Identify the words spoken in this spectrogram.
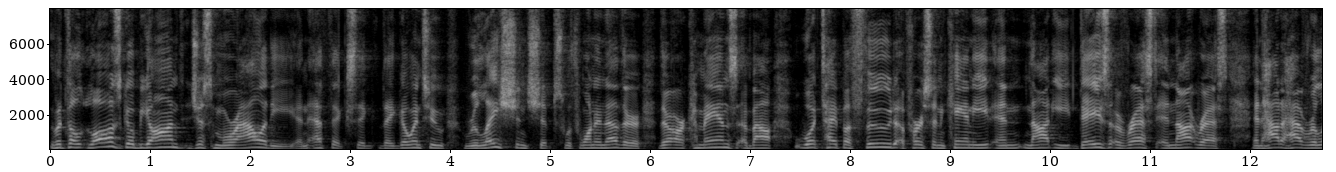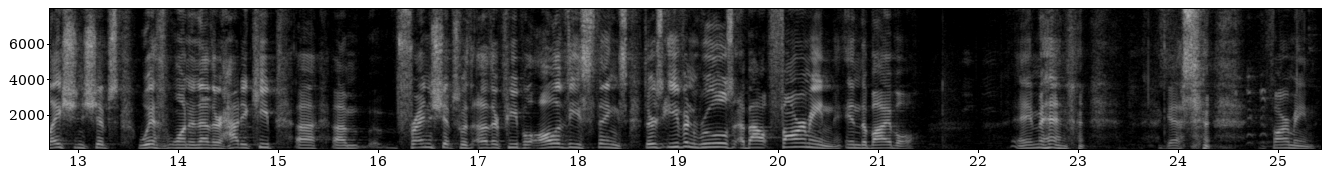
But the laws go beyond just morality and ethics. They, they go into relationships with one another. There are commands about what type of food a person can eat and not eat, days of rest and not rest, and how to have relationships with one another, how to keep uh, um, friendships with other people, all of these things. There's even rules about farming in the Bible. Amen. I guess farming.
